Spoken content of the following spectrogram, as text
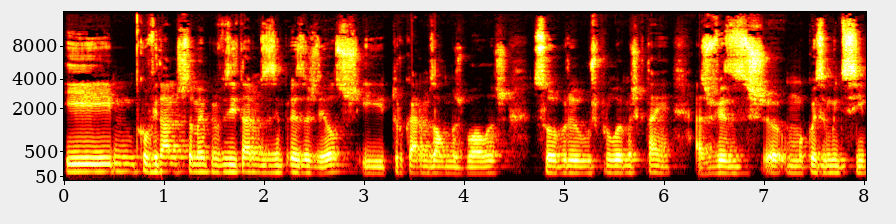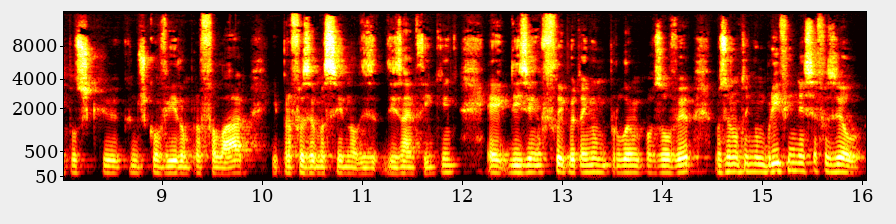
e convidar-nos também para visitarmos as empresas deles e trocarmos algumas bolas sobre os problemas que têm. Às vezes, uma coisa muito simples que, que nos convidam para falar e para fazer uma signal design thinking é que dizem: Filipe, eu tenho um problema para resolver, mas eu não tenho um briefing nem sei fazê-lo.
